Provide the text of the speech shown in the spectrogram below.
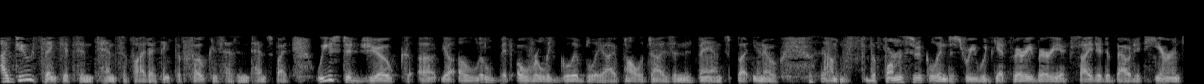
I do think it's intensified. I think the focus has intensified. We used to joke uh, a little bit overly glibly. I apologize in advance, but you know, um, the pharmaceutical industry would get very, very excited about adherence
